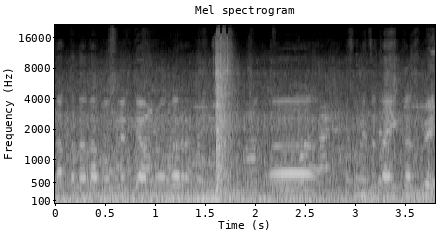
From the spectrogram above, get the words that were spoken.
दत्तनाना भोंगले त्याबरोबर सुनीताताई कसबे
